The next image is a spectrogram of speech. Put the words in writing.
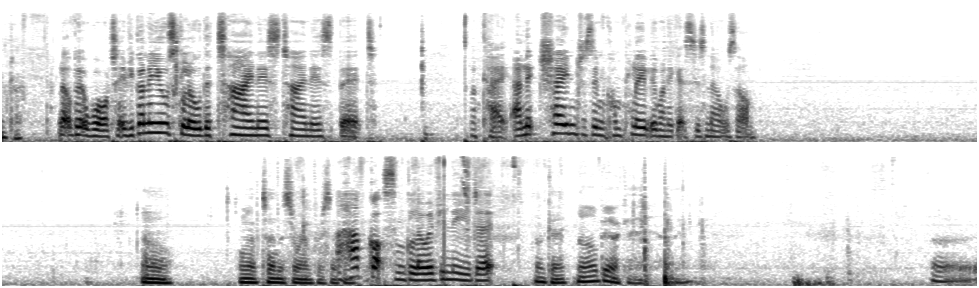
Okay. A little bit of water. If you're going to use glue, the tiniest, tiniest bit. Okay, and it changes him completely when he gets his nose on. Oh. I'm going to turn this around for a second. I have got some glue if you need it. Okay. No, I'll be okay. I think. Uh,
